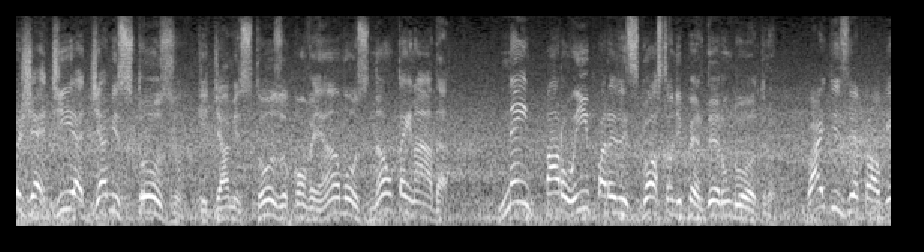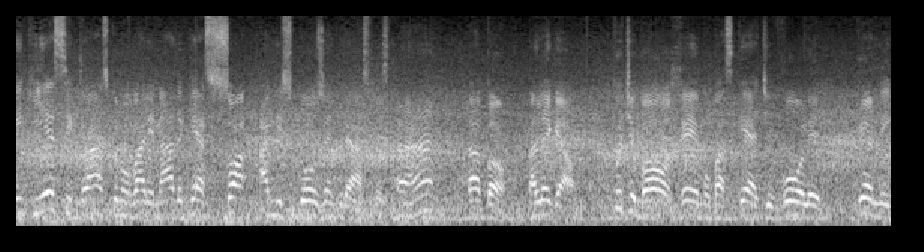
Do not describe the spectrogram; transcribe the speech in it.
Hoje é dia de amistoso. E de amistoso, convenhamos, não tem nada. Nem para o ímpar eles gostam de perder um do outro. Vai dizer para alguém que esse clássico não vale nada, que é só amistoso, entre aspas. Aham, tá bom, tá legal. Futebol, remo, basquete, vôlei, curling,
